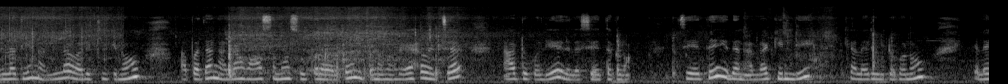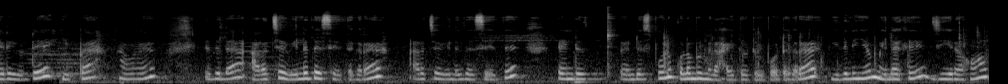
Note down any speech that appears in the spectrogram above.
எல்லாத்தையும் நல்லா வதக்கிக்கணும். அப்போ தான் நல்லா வாசமாக சூப்பராக இருக்கும். இப்போ நம்ம வேக வச்ச நாட்டுக்கோழியை இதில் சேர்த்துக்கலாம். சேர்த்து இதை நல்லா கிண்டி கிளறி விட்டுக்கணும். கிளறி விட்டு இப்போ நான் இதில் அரைச்ச விழுதை சேர்த்துக்கிறேன். அரைச்ச விழுதை சேர்த்து ரெண்டு ரெண்டு ஸ்பூன் குழம்பு மிளகாய் தூள் போட்டுக்கிறேன். இதுலேயும் மிளகு ஜீரகம்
